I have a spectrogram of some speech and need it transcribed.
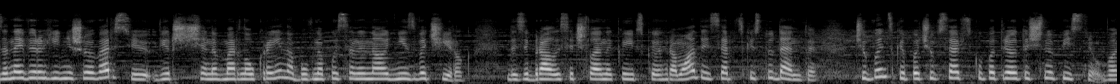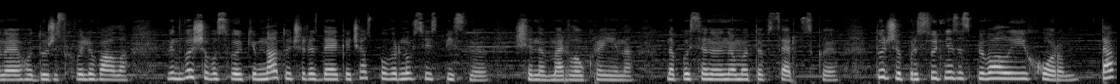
За найвірогіднішою версією, вірш Ще не вмерла Україна був написаний на одній з вечірок, де зібралися члени київської громади і сербські студенти. Чубинський почув сербську патріотичну пісню. Вона його дуже схвилювала. Він вийшов у свою кімнату через деякий час повернувся із піснею Ще не вмерла Україна, написаною на мотив сербської. Тут же присутні заспівали її хором. Так,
